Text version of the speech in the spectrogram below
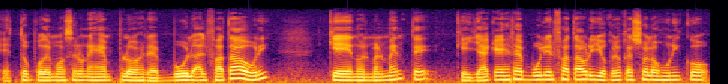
Esto podemos hacer un ejemplo Red Bull Alfa Tauri, que normalmente, que ya que es Red Bull y Alfa Tauri, yo creo que son los únicos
